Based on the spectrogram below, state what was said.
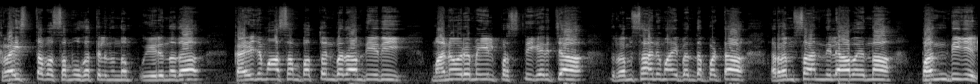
ക്രൈസ്തവ സമൂഹത്തിൽ നിന്നും ഉയരുന്നത്. കഴിഞ്ഞ മാസം പത്തൊൻപതാം തീയതി മനോരമയിൽ പ്രസിദ്ധീകരിച്ച റംസാനുമായി ബന്ധപ്പെട്ട റംസാൻ നിലാവ് എന്ന പങ്ക്തിയിൽ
